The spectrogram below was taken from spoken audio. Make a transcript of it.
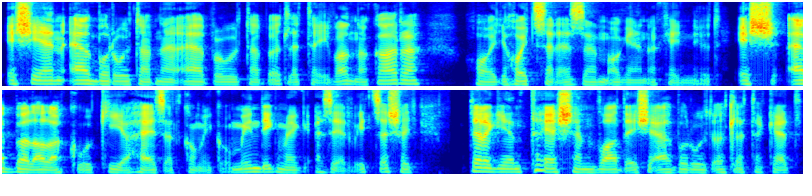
és ilyen elborultabbnál elborultabb ötletei vannak arra, hogy hogy szerezzen magának egy nőt. És ebből alakul ki a helyzet komikon mindig, meg ezért vicces, hogy tényleg ilyen teljesen vad és elborult ötleteket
